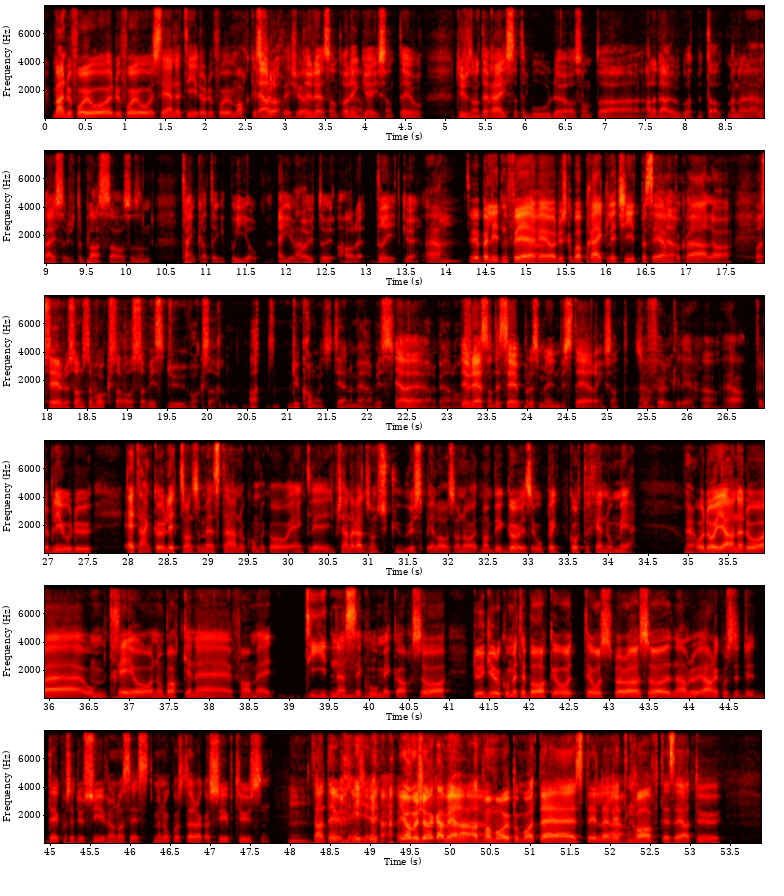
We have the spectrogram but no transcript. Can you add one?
Men du får, jo, du får jo scenetid, og du får jo Ja, deg sjøl. det er jo det, sant? og det er gøy. Sant? Det er jo det er ikke sånn at jeg reiser til Bodø og sånt, og, eller der er jo godt betalt, men ja. du reiser ikke til plasser og så sånn, tenker at jeg er på jobb. Jeg er jo ja. bare ute og har det dritgøy. Ja. Mm. Du er på en liten ferie, og du skal bare preike litt skit på scenen Ja. på kveld. Og, Og så er du sånn som vokser også hvis du vokser. At du kommer til å tjene mer hvis Ja, ja, du gjør det bedre. Det er jo det, sant? Jeg ser jo på det som en investering. Sant? Ja. selvfølgelig. Ja. Ja, for det blir jo du Jeg tenker jo litt sånn som med standup-komiker og egentlig generelt sånn skuespiller og sånn, at man bygger jo seg opp et godt renommé. Ja. Og da gjerne da eh, om tre år, når Bakken er faen meg tidenes Mhm. komiker, så du gidder å komme tilbake og, til oss, bla, bla, så nærmer du Ja, det kostet, det kostet jo 700 sist, men nå koster det dere 7000. Mm. Sant? Det, jeg, jeg, jeg, jeg, jeg skjønner hva jeg mener? At man må jo på en måte stille litt krav til seg at du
